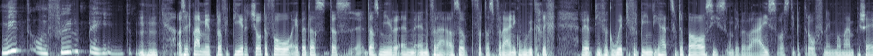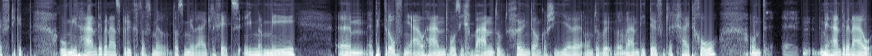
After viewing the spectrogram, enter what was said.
mit und für Behinderte. Mhm. Also ich glaube, wir profitieren schon davon, eben, dass, dass, dass wir ein, ein also dass die Vereinigung wirklich relativ eine gute Verbindung hat zu der Basis und eben weiß, was die Betroffenen im Moment beschäftigt. Und wir haben eben auch das Glück, dass wir, dass wir eigentlich jetzt immer mehr ähm, Betroffene auch haben, die sich wollen und können engagieren und wollen in die Öffentlichkeit kommen. Und äh, wir haben eben auch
